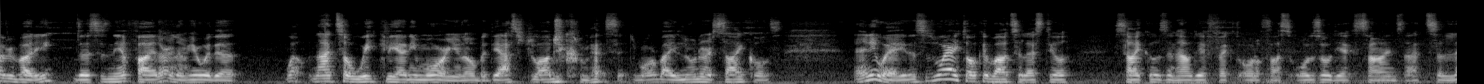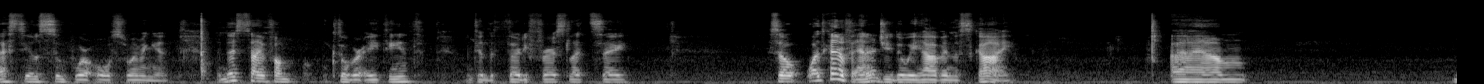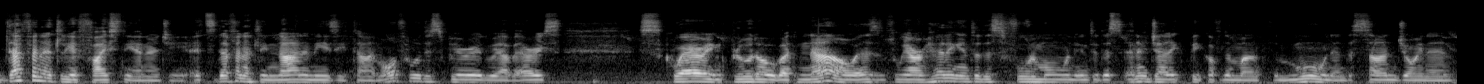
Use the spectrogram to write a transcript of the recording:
Everybody, this is Filer and I'm here with a, well, not so weekly anymore, you know, but the astrological message, more by lunar cycles. Anyway, this is where I talk about celestial cycles and how they affect all of us, all zodiac signs, that celestial soup we're all swimming in. And this time from October 18th until the 31st, let's say. So what kind of energy do we have in the sky? Um, definitely a feisty energy. It's definitely not an easy time. All through this period we have Aries squaring Pluto, but now as we are heading into this full moon, into this energetic peak of the month, the moon and the sun join in,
